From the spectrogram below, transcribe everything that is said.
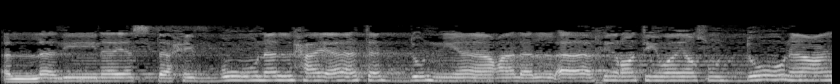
الذين يستحبون الحياة الدنيا على الآخرة ويصدون عن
